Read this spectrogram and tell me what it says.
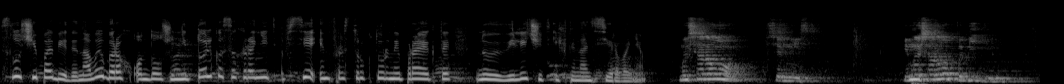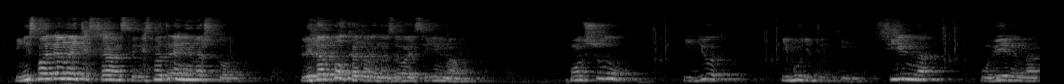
В случае победы на выборах он должен не только сохранить все инфраструктурные проекты, но и увеличить их финансирование. Мы все равно все вместе. И мы все равно победим. И несмотря на эти санкции, несмотря ни на что, ледокол, который называется Ямал, он шел, идет и будет идти сильно, уверенно,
